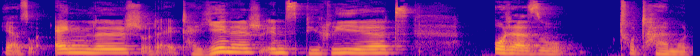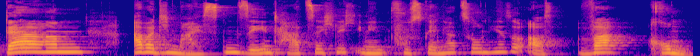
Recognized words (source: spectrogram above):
eher so englisch oder italienisch inspiriert oder so total modern. Aber die meisten sehen tatsächlich in den Fußgängerzonen hier so aus. Warum,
